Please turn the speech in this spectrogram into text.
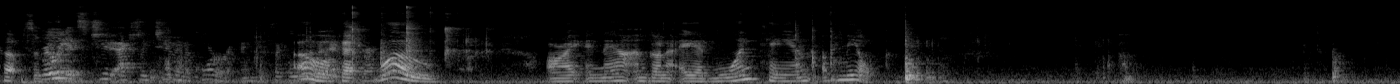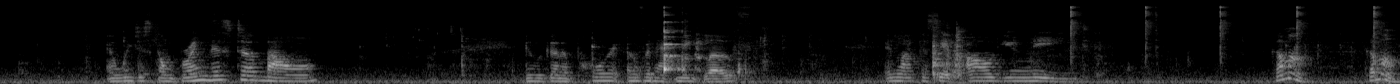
cups of Really, shredded- it's two, actually two and a quarter, I think. It's like a little Oh, bit okay. extra. Whoa. All right, and now I'm gonna add one can of milk. And we're just gonna bring this to a bowl. And we're gonna pour it over that meatloaf. And like I said, all you need, come on, come on,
